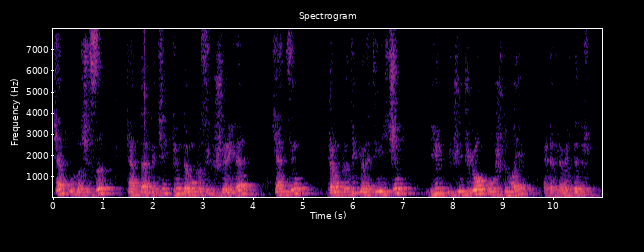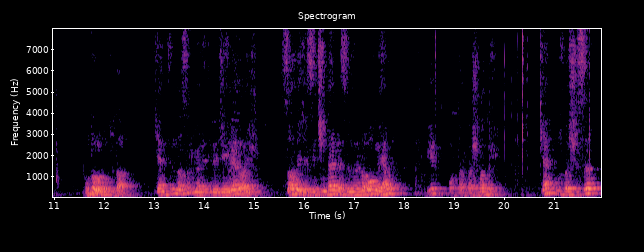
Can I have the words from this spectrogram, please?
Kent uzlaşısı kentlerdeki tüm demokrasi güçleriyle kentin demokratik yönetimi için bir üçüncü yol oluşturmayı hedeflemektedir. Bu doğrultuda kentin nasıl yönetileceğine dair sadece seçimlerle sınırlı olmayan bir ortaklaşmadır. Kent uzlaşısı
